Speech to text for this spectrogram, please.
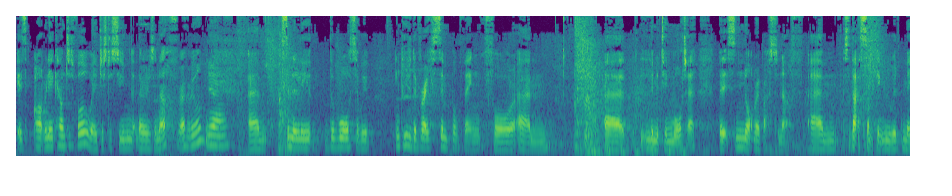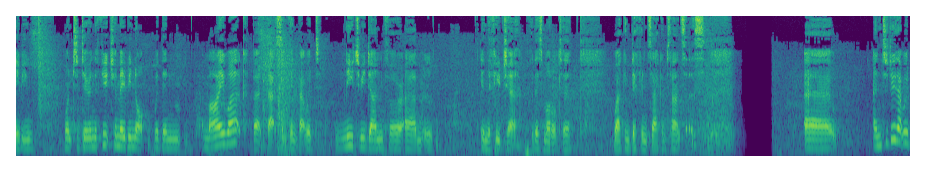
is, aren't really accounted for. We're just assuming that there is enough for everyone. Yeah. Um, similarly, the water, we've included a very simple thing for um, uh, limiting water, but it's not robust enough. Um, so that's something we would maybe want to do in the future, maybe not within my work, but that's something that would need to be done for um, in the future for this model to work in different circumstances. Uh, and to do that, we'd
